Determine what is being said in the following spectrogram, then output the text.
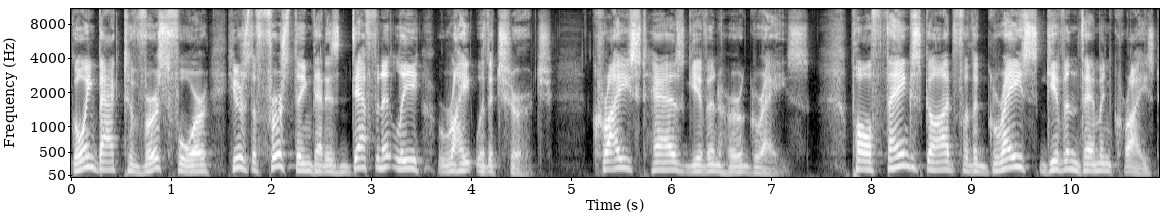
going back to verse 4, here's the first thing that is definitely right with the church Christ has given her grace. Paul thanks God for the grace given them in Christ.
